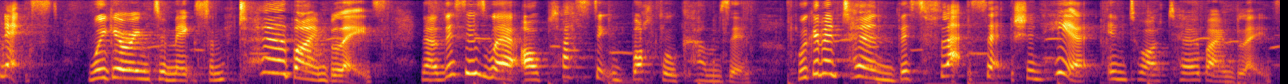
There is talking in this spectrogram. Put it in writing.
Next, we're going to make some turbine blades. Now this is where our plastic bottle comes in. We're going to turn this flat section here into our turbine blades.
